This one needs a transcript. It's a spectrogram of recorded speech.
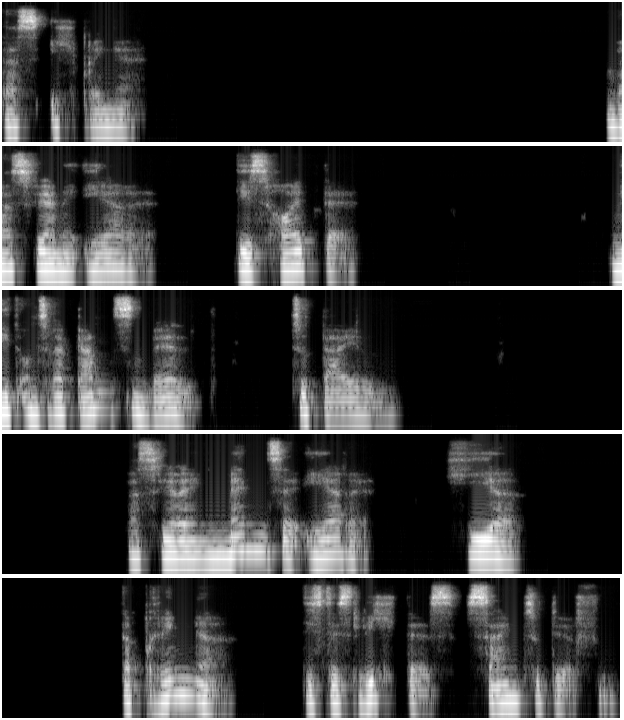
das ich bringe. Was für eine Ehre, dies heute mit unserer ganzen Welt zu teilen. Was für eine immense Ehre, hier der Bringer dieses Lichtes sein zu dürfen.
